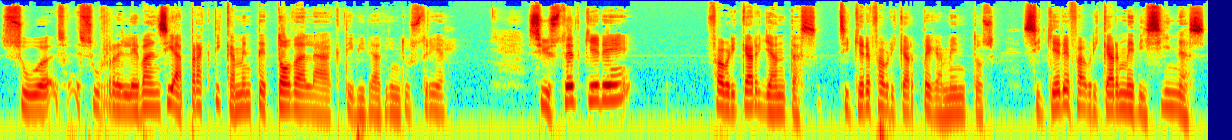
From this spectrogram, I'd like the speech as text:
su, relevancia a prácticamente toda la actividad industrial. Si usted quiere fabricar llantas, si quiere fabricar pegamentos, si quiere fabricar medicinas,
